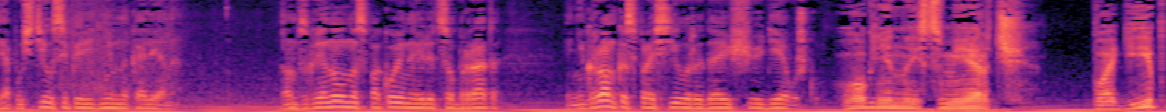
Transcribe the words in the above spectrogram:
и опустился перед ним на колено. Он взглянул на спокойное лицо брата и негромко спросил рыдающую девушку. «Огненный смерч погиб?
